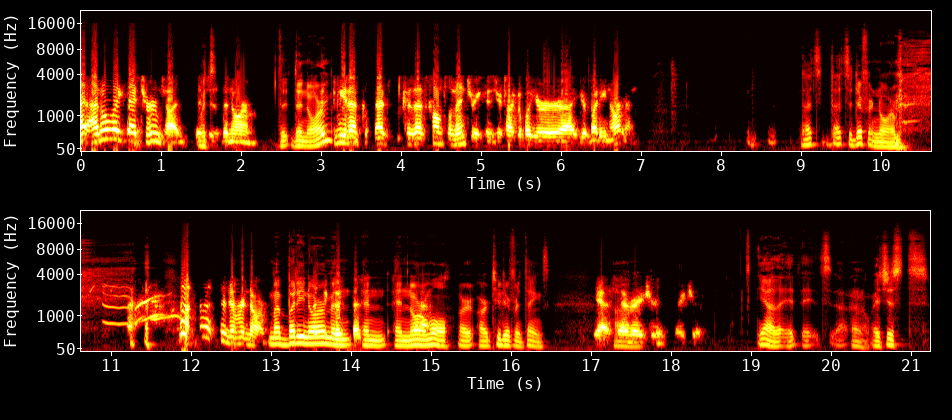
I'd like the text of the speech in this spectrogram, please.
I, I don't like that term, Todd. This What's- is the norm. the the norm. To me, that's that's because that's complimentary because you're talking about your uh, your buddy Norman. That's that's a different norm. It's a different norm. My buddy Norm good- and, and, and normal are, are two different things. Yes, yeah, Um, very true. Very true. Yeah, it, it's I don't know. It's just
